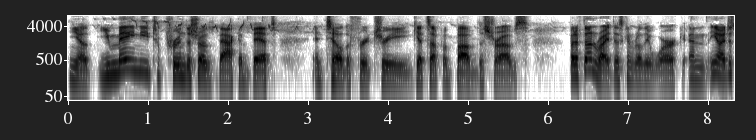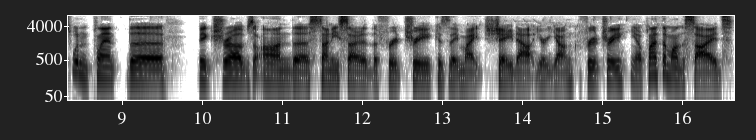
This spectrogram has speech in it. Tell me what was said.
You know, you may need to prune the shrubs back a bit until the fruit tree gets up above the shrubs. But if done right, this can really work. And, you know, I just wouldn't plant the big shrubs on the sunny side of the fruit tree because they might shade out your young fruit tree. You know, plant them on the sides,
